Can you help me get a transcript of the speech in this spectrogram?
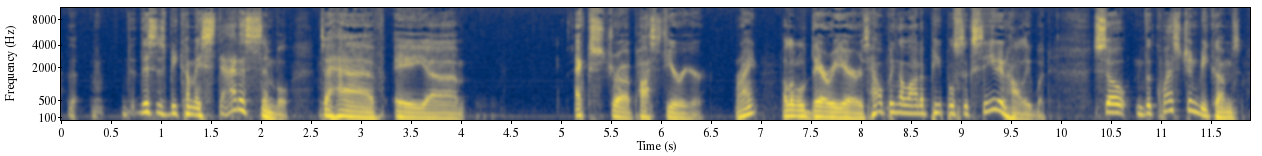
this has become a status symbol to have a uh, extra posterior, right? A little derriere is helping a lot of people succeed in Hollywood. So the question becomes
